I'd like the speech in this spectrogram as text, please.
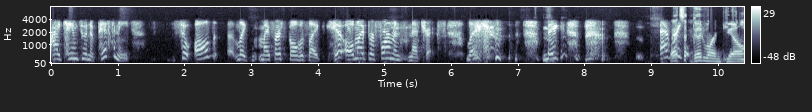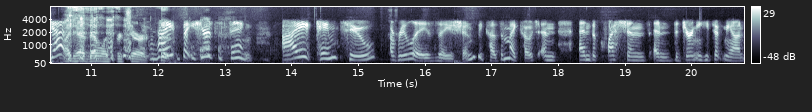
I came to an epiphany. So all the, like my first goal was like hit all my performance metrics, like make every That's a good one, Jill. Yes. I'd have that one for sure. right. But here's the thing. I came to a realization because of my coach and and the questions and the journey he took me on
